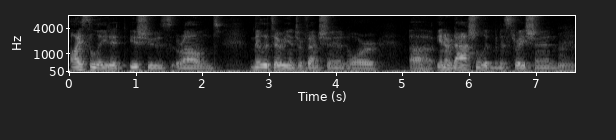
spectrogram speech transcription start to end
isolated issues around military intervention or uh, international administration, mm.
